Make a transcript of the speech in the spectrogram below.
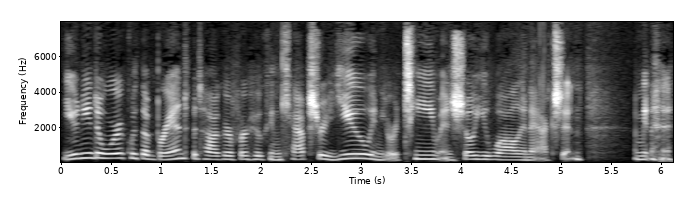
you need to work with a brand photographer who can capture you and your team and show you all in action. I mean,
